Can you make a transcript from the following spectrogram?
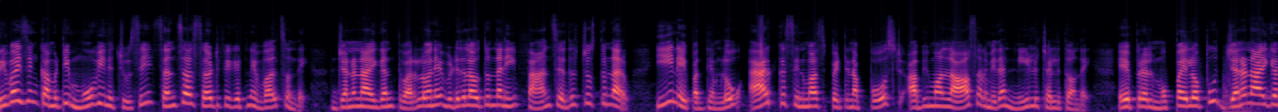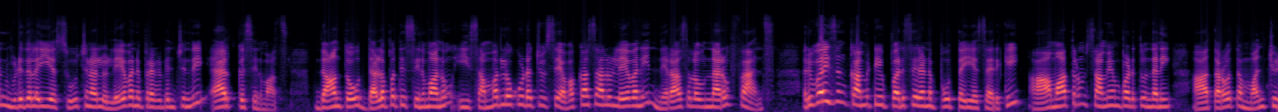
రివైజింగ్ కమిటీ మూవీని చూసి సెన్సార్ సర్టిఫికెట్ని ఇవ్వాల్సి ఉంది జననాయగన్ త్వరలోనే విడుదలవుతుందని ఫ్యాన్స్ ఎదురుచూస్తున్నారు. ఈ నేపథ్యంలో యార్క్ సినిమాస్ పెట్టిన పోస్ట్ అభిమానుల ఆశల మీద నీళ్ళు చల్లుతోంది. ఏప్రిల్ ముప్పైలోపు జననాయగన్ విడుదలయ్యే సూచనలు లేవని ప్రకటించింది యార్క్ సినిమాస్. దాంతో దళపతి సినిమాను ఈ సమ్మర్లో కూడా చూసే అవకాశాలు లేవని నిరాశలో ఉన్నారు ఫ్యాన్స్. రివైజింగ్ కమిటీ పరిశీలన పూర్తయ్యేసరికి ఆ మాత్రం సమయం పడుతుందని ఆ తర్వాత మంచి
